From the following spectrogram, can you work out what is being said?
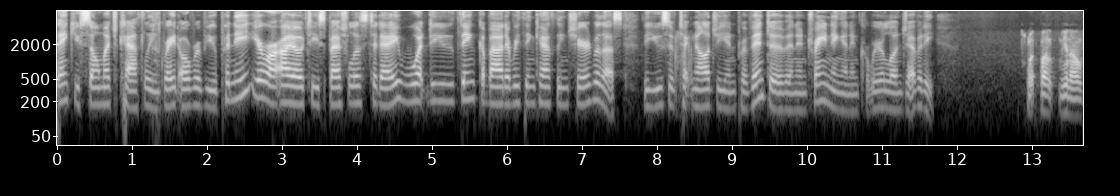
Thank you so much, Kathleen. Great overview. Puneet, you're our IoT specialist today. What do you think about everything Kathleen shared with us? The use of technology in preventive and in training and in career longevity. Well, you know,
